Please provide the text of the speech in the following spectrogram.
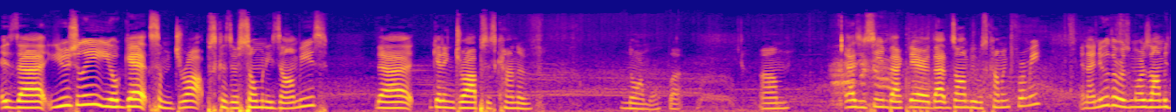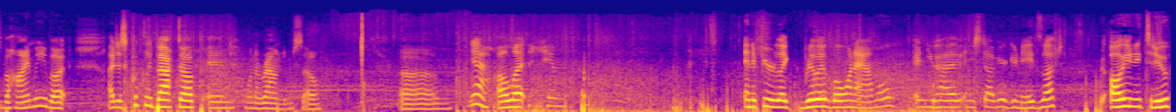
is that usually you'll get some drops because there's so many zombies that getting drops is kind of normal. But um, as you seen back there, that zombie was coming for me, and I knew there was more zombies behind me, but I just quickly backed up and went around him. So um, yeah, I'll let him. And if you're like really low on ammo and you have and you still have your grenades left, all you need to do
